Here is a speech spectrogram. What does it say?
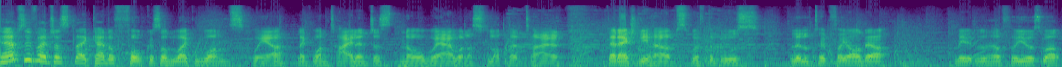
Helps if I just like kind of focus on like one square, like one tile and just know where I want to slot that tile. That actually helps with the boost. Little tip for y'all there. Maybe it'll help for you as well.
